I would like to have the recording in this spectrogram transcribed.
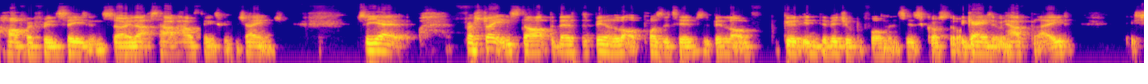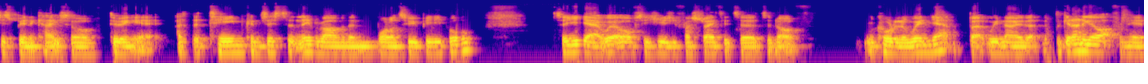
halfway through the season. So that's how, how things can change. So yeah, frustrating start, but there's been a lot of positives. There's been a lot of good individual performances across the games that we have played. It's just been a case of doing it as a team consistently rather than one or two people. So yeah, we're obviously hugely frustrated to, to not have recorded a win yet, but we know that we can only go up from here,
